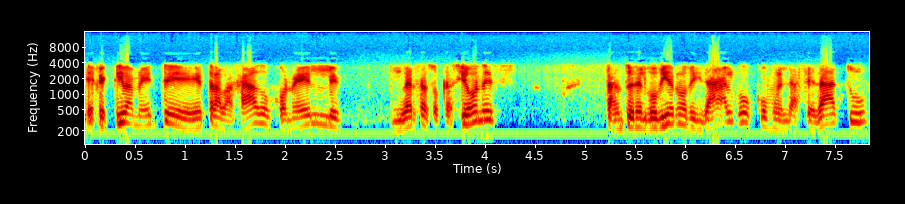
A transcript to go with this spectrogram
Efectivamente, he trabajado con él en diversas ocasiones, tanto en el gobierno de Hidalgo como en la SEDATU.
